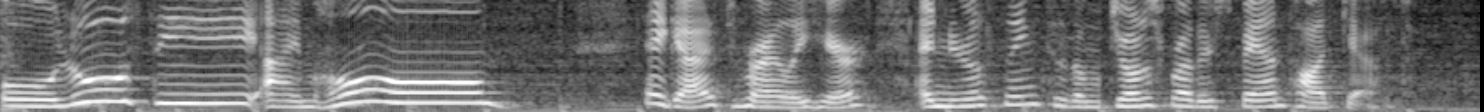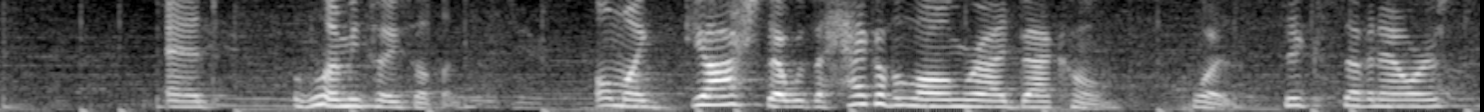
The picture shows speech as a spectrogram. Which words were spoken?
Oh, Lucy, I'm home. Hey guys, Riley here, and you're listening to the Jonas Brothers Fan Podcast. And let me tell you something. Oh my gosh, that was a heck of a long ride back home. What, six, seven hours?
